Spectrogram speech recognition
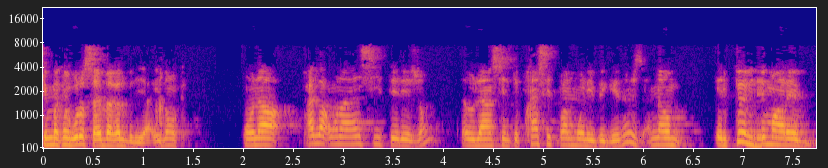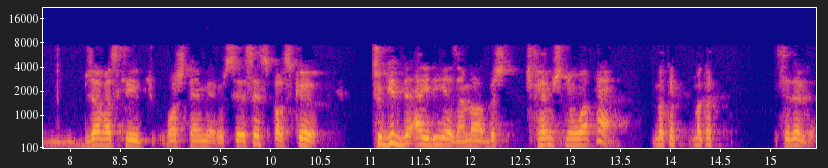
comme on dit, Et donc, on a, on a incité les gens, on a incité principalement les beginners, ils peuvent démarrer ب JavaScript و HTML و CSS parce que to get the idea زعما باش تفهم شنو واقع ما كت ما كت سيدير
